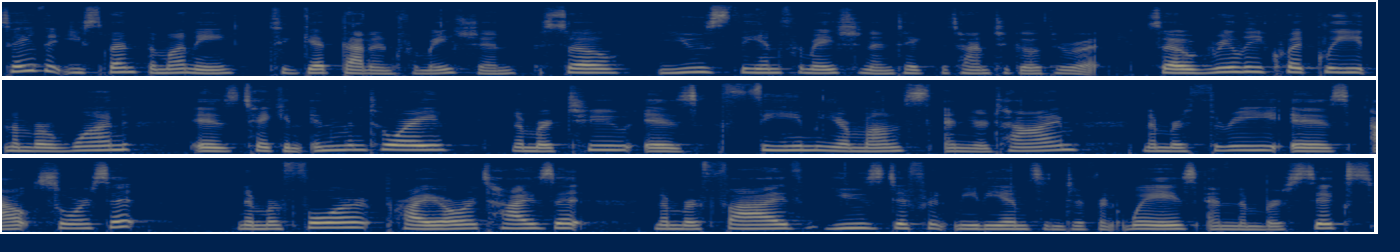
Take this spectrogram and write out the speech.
Say that you spent the money to get that information, so use the information and take the time to go through it. So, really quickly, number one is take an inventory. Number two is theme your months and your time. Number three is outsource it. Number four, prioritize it. Number five, use different mediums in different ways. And number six,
